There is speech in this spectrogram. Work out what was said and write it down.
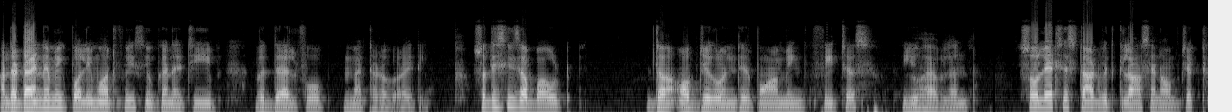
And the dynamic polymorphism you can achieve with the of method overriding. So this is about the object-oriented programming features you have learned. So let's start with class and object.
